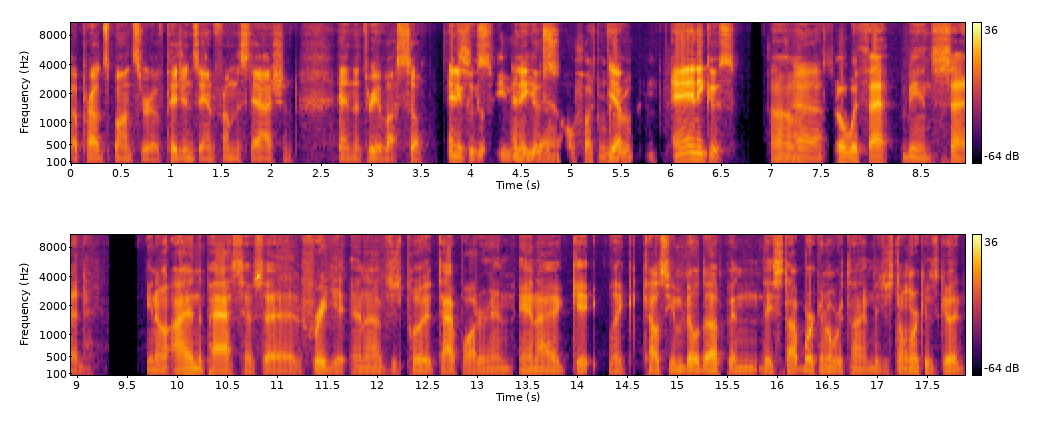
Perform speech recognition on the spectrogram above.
a proud sponsor of Pigeons and From the Stash and, and the three of us. So, any goose, COTV, any yeah, goose, whole fucking Yep. crew. man. any goose. Um, Uh, so with that being said, you know, I in the past have said frigate and I've just put tap water in and I get like calcium buildup and they stop working over time. They just don't work as good.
